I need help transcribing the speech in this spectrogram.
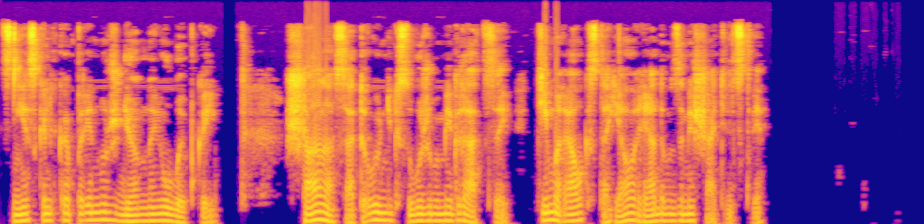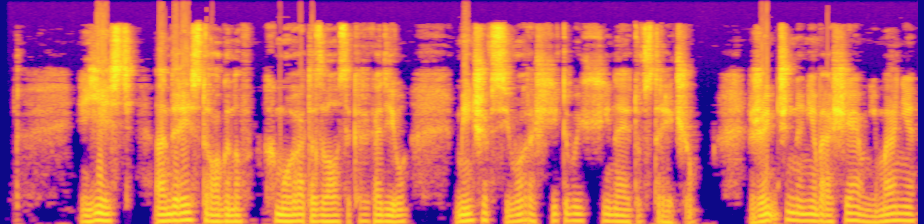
с несколько принужденной улыбкой. Шана, сотрудник службы миграции, Тим Ралк стоял рядом в замешательстве. «Есть!» Андрей Строганов, хмуро отозвался крокодил, меньше всего рассчитывающий на эту встречу. Женщина, не обращая внимания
